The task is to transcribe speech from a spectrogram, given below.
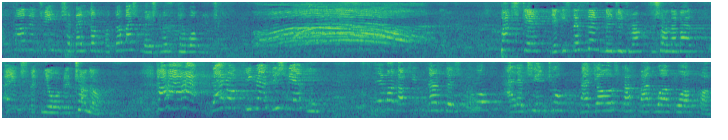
ciekawe, czy im się będą podobać myślne obliczki. Patrzcie, jakiś następny ciućmak przyszł na bal, a jak świetnie obleczono. Ha, ha, ha! Zarobki nas ze śmiechu! Nie monokip nas ze śmiechu, ale księciu ta dziążka wpadła w.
